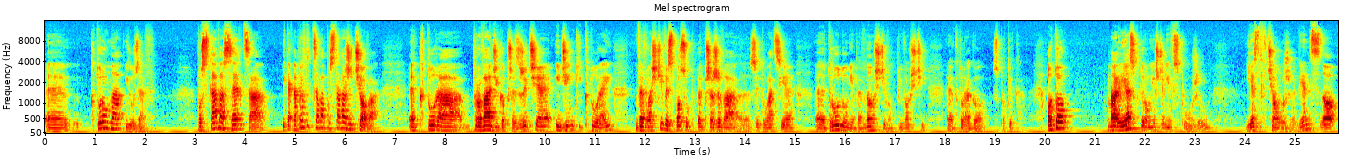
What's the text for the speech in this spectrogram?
y, którą ma Józef. Postawa serca i tak naprawdę cała postawa życiowa, y, która prowadzi go przez życie i dzięki której we właściwy sposób przeżywa sytuację trudu, niepewności, wątpliwości, która go spotyka. Oto Maryja, z którą jeszcze nie współżył, jest w ciąży, więc no,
